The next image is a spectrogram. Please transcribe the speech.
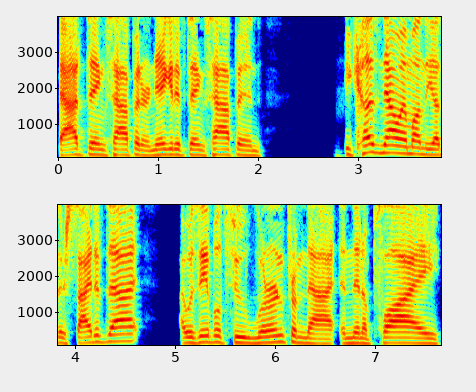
bad things happen or negative things happen, because now I'm on the other side of that, I was able to learn from that and then apply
